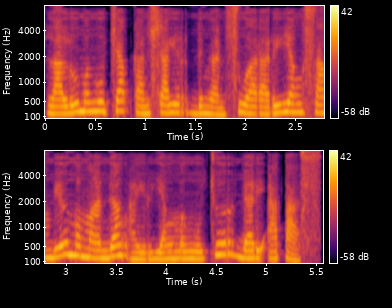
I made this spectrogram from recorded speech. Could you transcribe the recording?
lalu mengucapkan syair dengan suara riang sambil memandang air yang mengucur dari atas.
